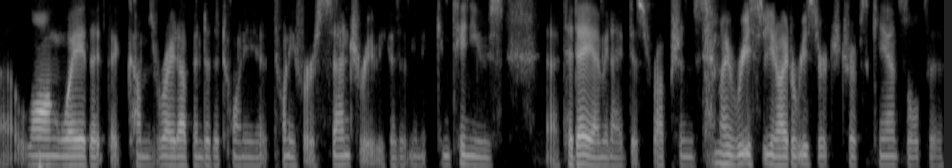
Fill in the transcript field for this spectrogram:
uh, long way that, that comes right up into the 20, 21st century because I mean it continues uh, today. I mean I had disruptions to my research, you know, I had research trips canceled to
